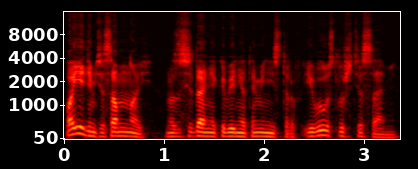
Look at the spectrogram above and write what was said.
Поедемте со мной на заседание Кабинета министров, и вы услышите сами.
